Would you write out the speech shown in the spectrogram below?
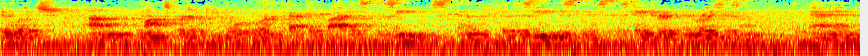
in which um, monsters are people who are infected by this disease, and the, the disease is, is, hatred and racism. And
